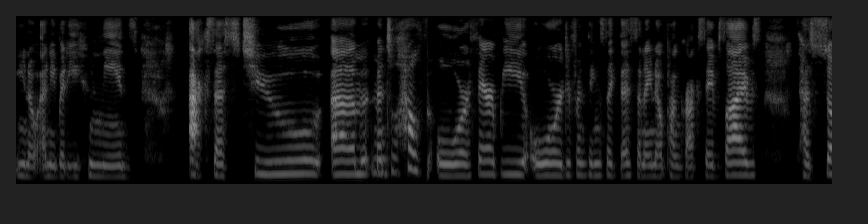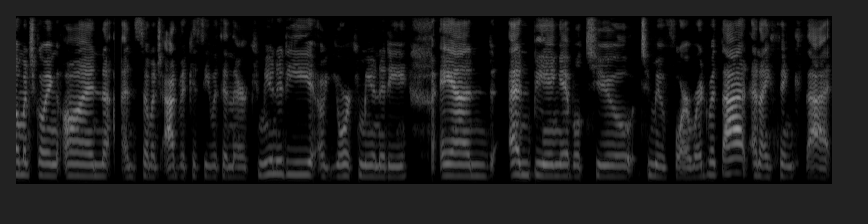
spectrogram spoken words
you know anybody who needs access to um, mental health or therapy or different things like this and i know punk rock saves lives has so much going on and so much advocacy within their community or uh, your community and and being able to to move forward with that and i think that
